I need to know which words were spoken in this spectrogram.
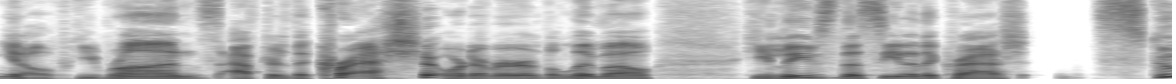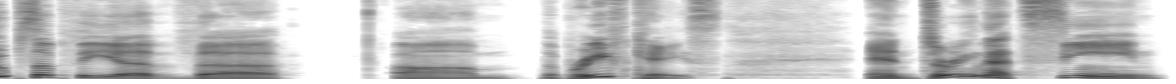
you know he runs after the crash or whatever the limo. He leaves the scene of the crash, scoops up the uh, the um the briefcase, and during that scene,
